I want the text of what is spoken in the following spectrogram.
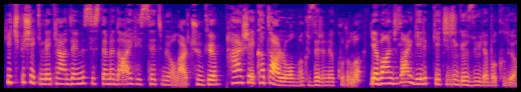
Hiçbir şekilde kendilerini sisteme dahil hissetmiyorlar. Çünkü her şey Katarlı olmak üzerine kurulu. Yabancılar gelip geçici gözüyle bakılıyor.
